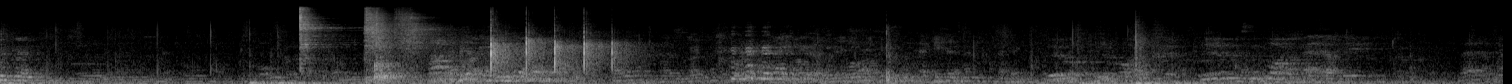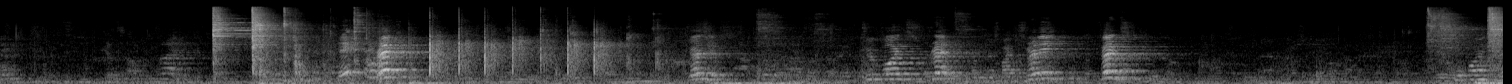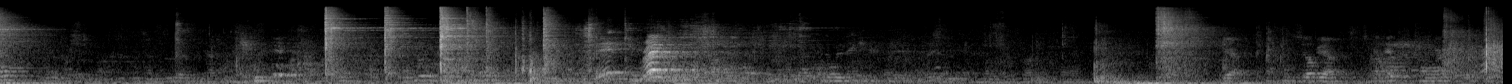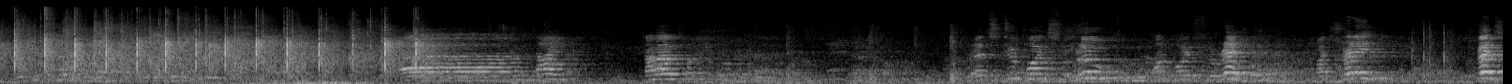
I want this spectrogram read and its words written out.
Red. Judges. Two points, red. Fights ready. Fence. Two points, Red. Yeah. Sylvia. Um, time. Time out. Um, That's two points for blue, one point for red. Fights ready. Fence.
